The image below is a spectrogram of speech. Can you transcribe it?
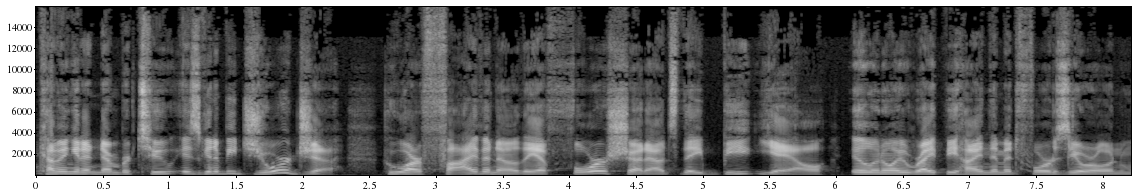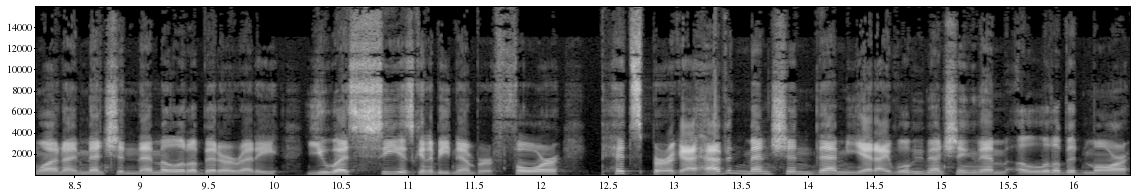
Coming in at number two is going to be Georgia who are 5 0. They have four shutouts. They beat Yale. Illinois right behind them at 4 0 and 1. I mentioned them a little bit already. USC is going to be number 4. Pittsburgh, I haven't mentioned them yet. I will be mentioning them a little bit more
